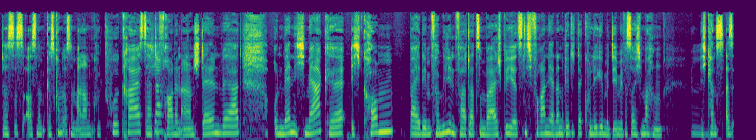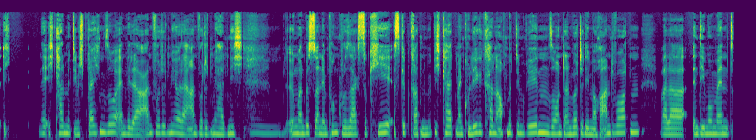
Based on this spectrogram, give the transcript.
das ist aus einem, das kommt aus einem anderen Kulturkreis, da hat Klar. die Frau einen anderen Stellenwert. Und wenn ich merke, ich komme bei dem Familienvater zum Beispiel jetzt nicht voran, ja, dann redet der Kollege mit dem, was soll ich machen? Ich kann also ich, ne, ich kann mit ihm sprechen so, entweder er antwortet mir oder er antwortet mir halt nicht. Irgendwann bist du an dem Punkt, wo du sagst, okay, es gibt gerade eine Möglichkeit, mein Kollege kann auch mit dem reden, so und dann wird er dem auch antworten, weil er in dem Moment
